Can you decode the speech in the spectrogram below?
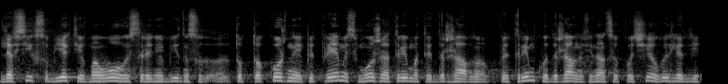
для всіх суб'єктів малого і середнього бізнесу. Тобто кожен підприємець може отримати державну підтримку, державне фінансове плече у вигляді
